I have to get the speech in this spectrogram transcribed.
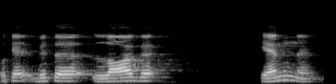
okay with a log n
